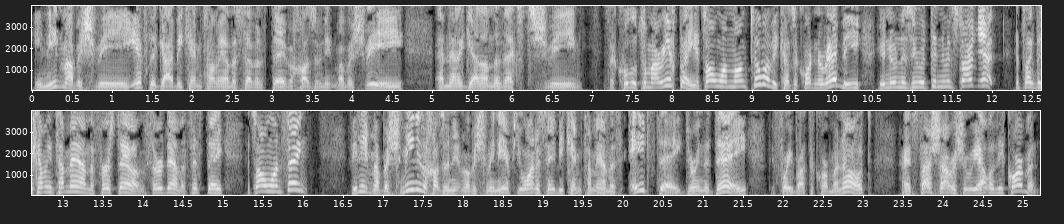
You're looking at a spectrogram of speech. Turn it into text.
in Nidma B'Shvi, if the guy became Tameh on the seventh day, of Nidma B'Shvi, and then again on the next Shvi. It's all one long tuma because according to Rebbe, your new Nazirut didn't even start yet. It's like becoming tameh on the first day, on the third day, on the fifth day. It's all one thing. If you want to say he became tameh on this eighth day during the day before you brought the korbanot, reality korban.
